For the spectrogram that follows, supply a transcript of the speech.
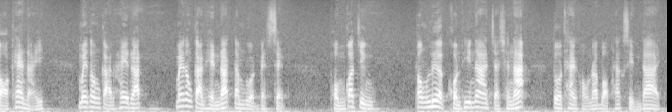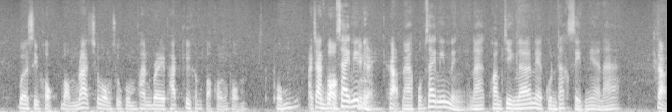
ต่อแค่ไหน ไม่ต้องการให้รัฐ ไม่ต้องการเห็นรัฐตำรวจเบ็ดเสร็จ ผมก็จึงต้องเลือกคนที่น่าจะชนะ ตัวแทนของระบอบทักษิณได้ เบอร์ 16 หม่อมราชวงศ์สุขุมพันธ์บริพัตรคือคำตอบของผม ผมอาจารย์ผบอมกแทรกนิดหนึ่ยังไครับนะผมแทรกนิดหนึ่งนะความจริงแล้วเนี่ยคุณทักษิณเนี่ยนะครับ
